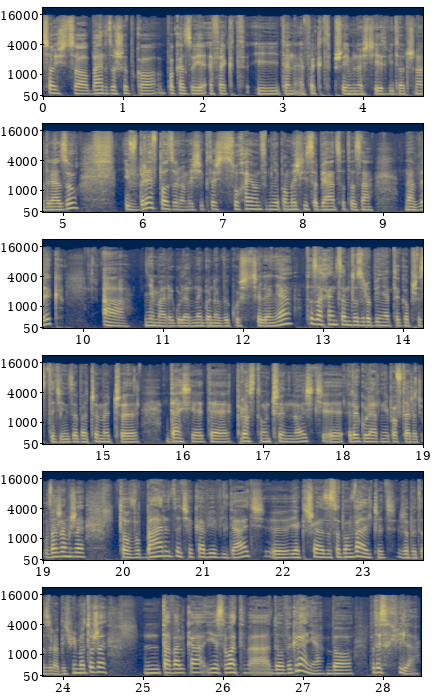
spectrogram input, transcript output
coś, co bardzo szybko pokazuje efekt i ten efekt przyjemności jest widoczny od razu. I wbrew pozorom, jeśli ktoś słuchając mnie pomyśli sobie, a co to za nawyk, a nie ma regularnego nawyku ścielenia, to zachęcam do zrobienia tego przez tydzień. Zobaczymy, czy da się tę prostą czynność y, regularnie powtarzać. Uważam, że to bardzo ciekawie widać, y, jak trzeba ze sobą walczyć, żeby to zrobić. Mimo to, że mm, ta walka jest łatwa do wygrania, bo, bo to jest chwila.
